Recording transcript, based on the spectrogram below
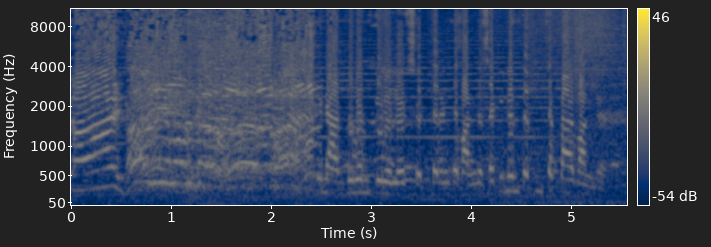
काय? आंदोलन केलेलं आहे शेतकऱ्यांच्या मागण्यासाठी. नंतर तुमचं काय मागणं आहे?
